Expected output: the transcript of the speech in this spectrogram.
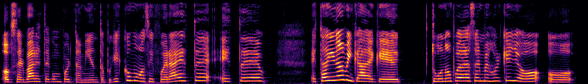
observar este comportamiento, porque es como si fuera este, este, esta dinámica de que tú no puedes ser mejor que yo o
